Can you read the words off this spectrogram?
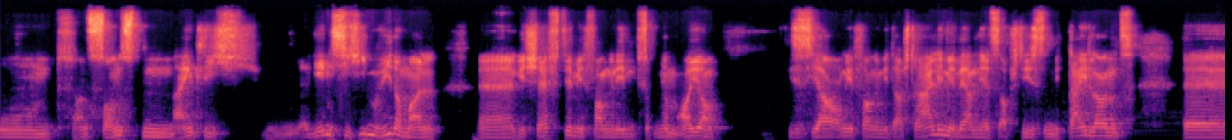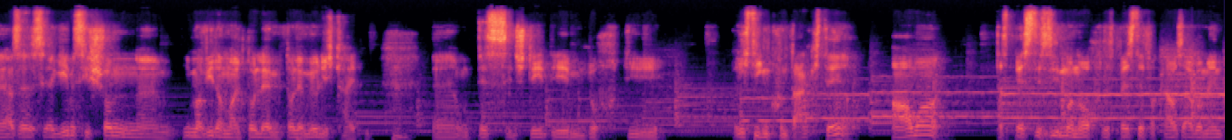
Und ansonsten eigentlich ergeben sich immer wieder mal äh, Geschäfte. Wir fangen eben, wir haben heuer dieses Jahr angefangen mit Australien. Wir werden jetzt abschließen mit Thailand. Äh, also es ergeben sich schon äh, immer wieder mal tolle, tolle Möglichkeiten. Mhm. und das entsteht eben durch die richtigen Kontakte. Aber das Beste ist immer noch, das beste Verkaufsargument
